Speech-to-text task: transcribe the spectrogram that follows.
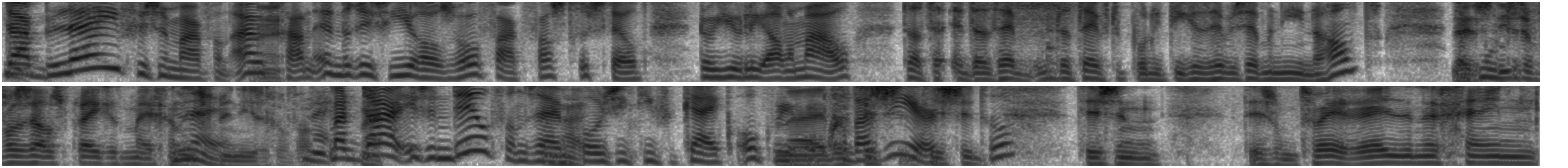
Daar blijven ze maar van uitgaan. En er is hier al zo vaak vastgesteld door jullie allemaal... dat, dat, hebben, dat heeft de politiek, dat hebben ze helemaal niet in de hand. Dat is niet een vanzelfsprekend mechanisme in ieder geval. Maar daar is een deel van zijn positieve kijk ook weer op gebaseerd. Is, het, is, het, is een, het is om twee redenen geen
